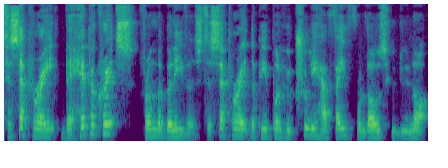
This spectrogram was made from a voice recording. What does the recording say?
to separate the hypocrites from the believers, to separate the people who truly have faith from those who do not.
